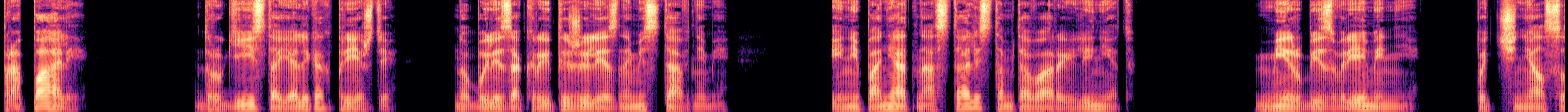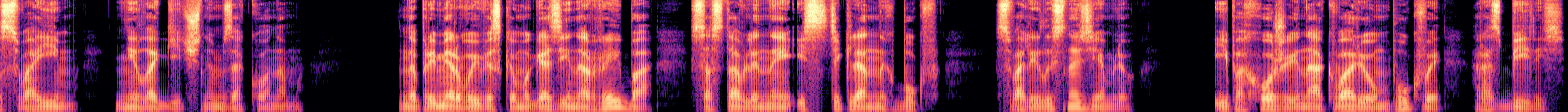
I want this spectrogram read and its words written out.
пропали. Другие стояли как прежде, но были закрыты железными ставнями. И непонятно, остались там товары или нет. Мир без времени подчинялся своим нелогичным законам. Например, вывеска магазина «Рыба», составленная из стеклянных букв, свалилась на землю, и похожие на аквариум буквы разбились.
